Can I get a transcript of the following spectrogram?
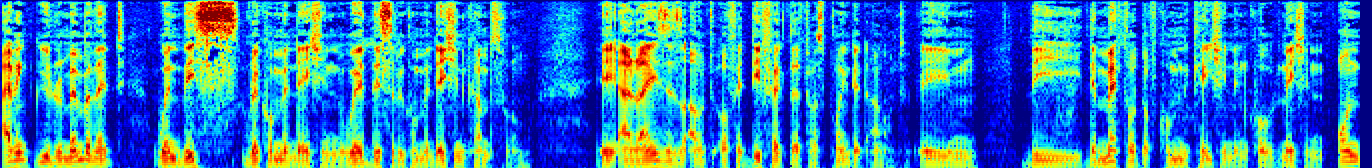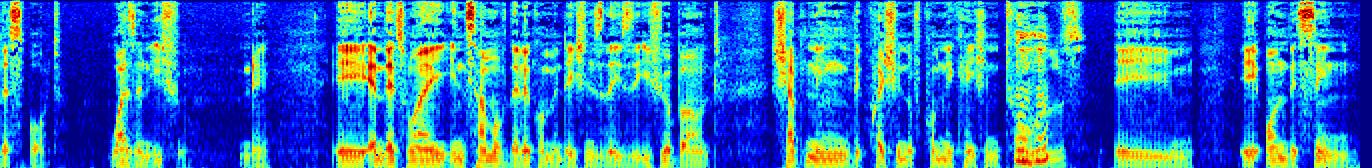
I think you remember that when this recommendation, where this recommendation comes from, it arises out of a defect that was pointed out. Um, the the method of communication and coordination on the spot was an issue. Okay? Uh, and that's why in some of the recommendations there is the issue about sharpening the question of communication mm-hmm. tools uh, on the scene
